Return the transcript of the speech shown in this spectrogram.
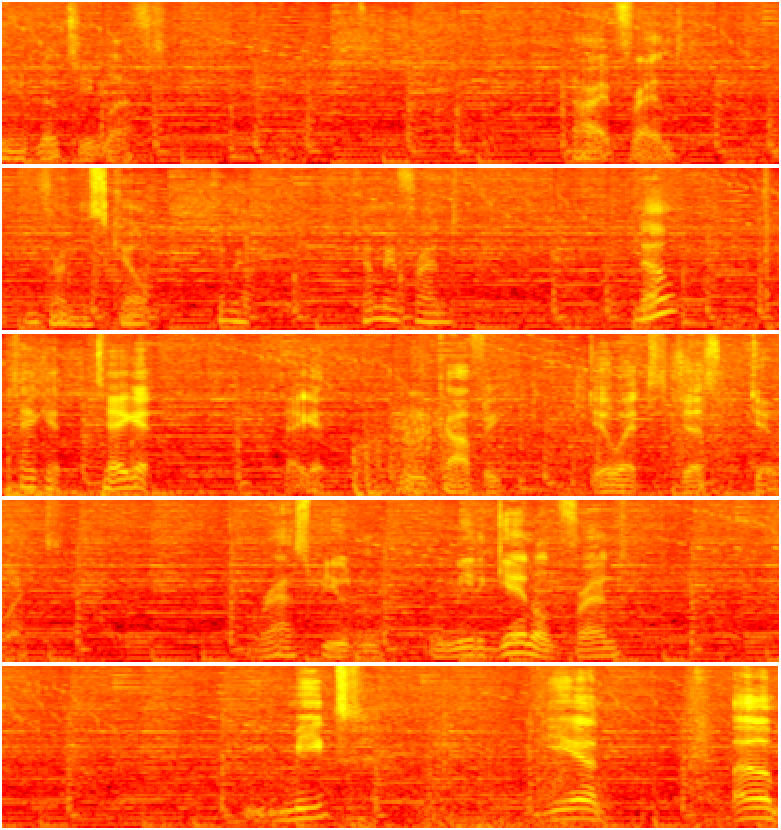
We have no team left. All right, friend. You've earned this kill. Come here. Come here, friend. No? Take it. Take it. Take it. I need coffee. Do it. Just do it. Rasputin. We meet again, old friend. We meet again. Um.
